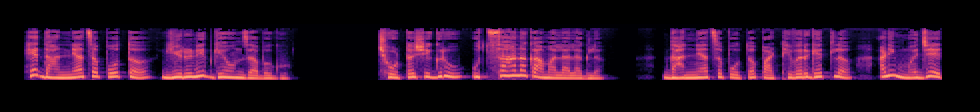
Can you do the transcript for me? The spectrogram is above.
हे धान्याचं पोतं गिरणीत घेऊन जा बघू. छोटं शिगरू उत्साहानं कामाला लागलं. धान्याचं पोतं पाठीवर घेतलं आणि मजेत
